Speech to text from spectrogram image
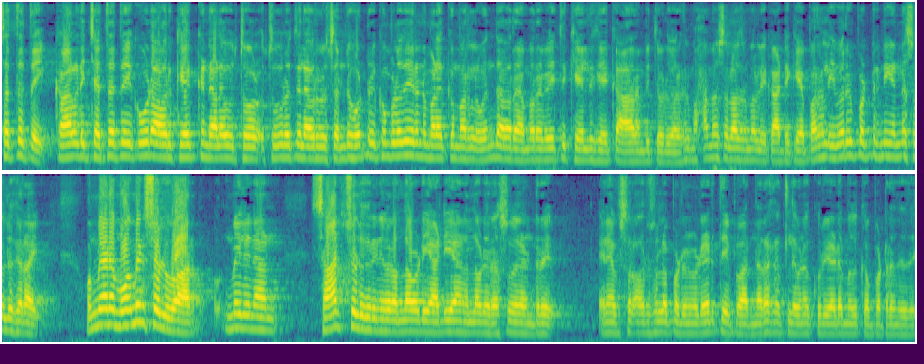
சத்தத்தை காலடி சத்தத்தை கூட அவர் கேட்கின்ற அளவு தூரத்தில் அவர்கள் சென்று கொண்டிருக்கும் பொழுது இரண்டு மலக்குமார்கள் வந்து அவரை அமர வைத்து கேள்வி கேட்க ஆரம்பித்து விடுவார்கள். முகமது சொல்லாசம் அவர்களை காட்டி கேட்பார்கள். இவர் பற்றி நீ என்ன சொல்லுகிறாய்? உண்மையான மோமின் சொல்லுவார் உண்மையிலே நான் சாட்சி சொல்கிறேன் இவர் அல்லாவுடைய அடியான் அல்லாவுடைய ரசூல் என்று. என சொல் அவர் சொல்லப்படும் இடத்தை பார் நரகத்தில் உனக்கு ஒரு இடம் ஒதுக்கப்பட்டிருந்தது.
